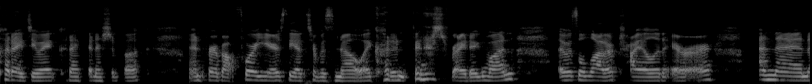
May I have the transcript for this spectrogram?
could I do it? Could I finish a book? And for about four years, the answer was no, I couldn't finish writing one. It was a lot of trial and error. And then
